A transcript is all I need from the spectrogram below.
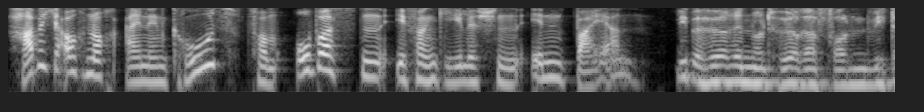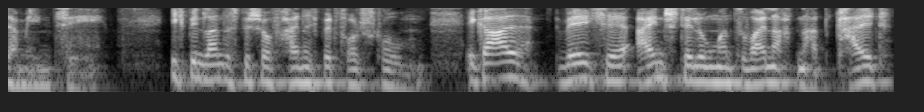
habe ich auch noch einen Gruß vom obersten Evangelischen in Bayern. Liebe Hörerinnen und Hörer von Vitamin C. Ich bin Landesbischof Heinrich Bedford Strom. Egal, welche Einstellung man zu Weihnachten hat, kalt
